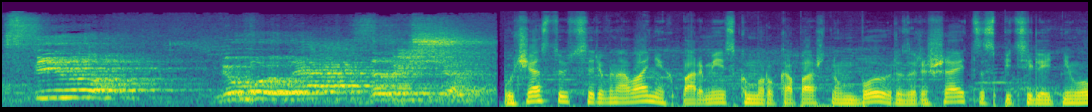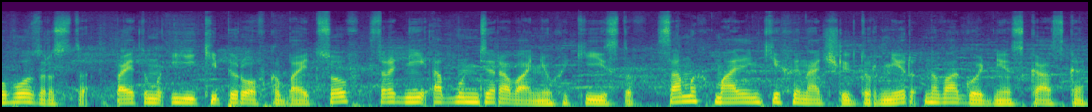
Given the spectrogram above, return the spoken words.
В спину любой удар запрещен. Участвовать в соревнованиях по армейскому рукопашному бою разрешается с пятилетнего возраста, поэтому и экипировка бойцов сродни обмундированию хоккеистов. Самых маленьких и начали турнир «Новогодняя сказка»,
